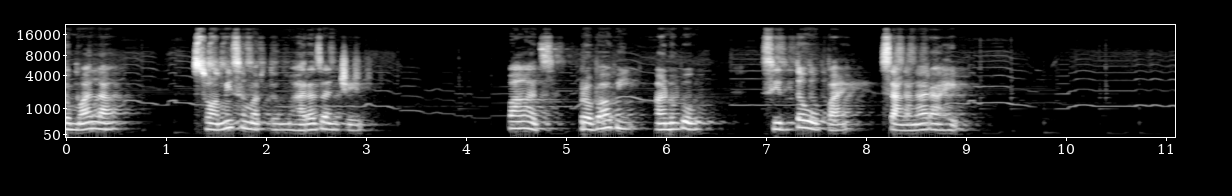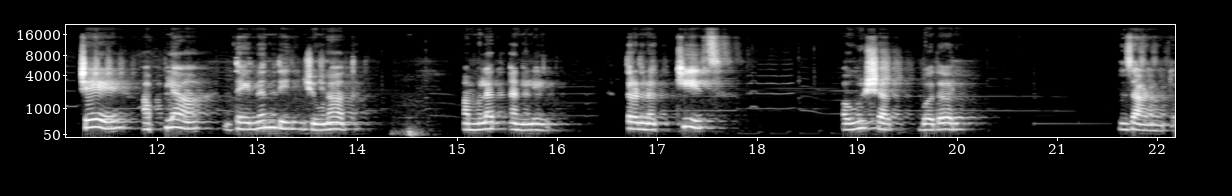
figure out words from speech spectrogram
तुम्हाला स्वामी समर्थ महाराजांचे पाच प्रभावी अनुभव सिद्ध उपाय सांगणार आहे. जे आपल्या दैनंदिन जीवनात अंमलात आणले तर नक्कीच आयुष्यात बदल जाणवतो.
